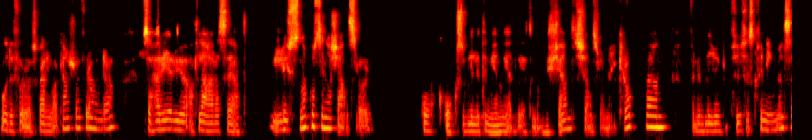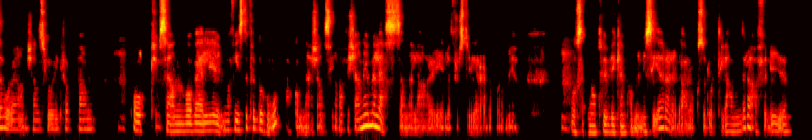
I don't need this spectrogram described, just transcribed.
både för oss själva kanske och för andra. Så här är det ju att lära sig att lyssna på sina känslor och också bli lite mer medveten om hur känns känslorna i kroppen, för det blir en fysisk förnimmelse, våra känslor i kroppen. Mm. Och sen vad, väljer, vad finns det för behov bakom den här känslan? Varför känner jag mig ledsen eller arg eller frustrerad? Mm. Och sen att hur vi kan kommunicera det där också då till andra, för det är ju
